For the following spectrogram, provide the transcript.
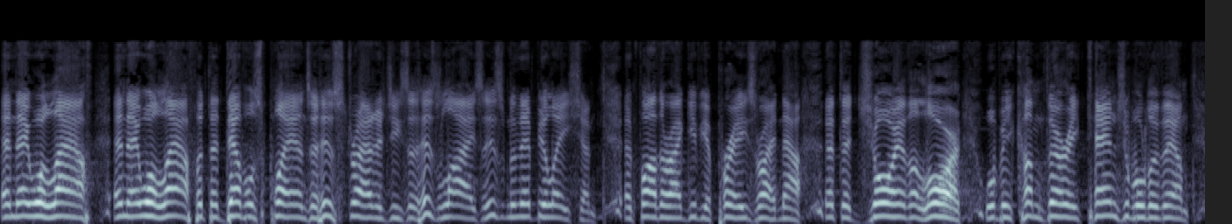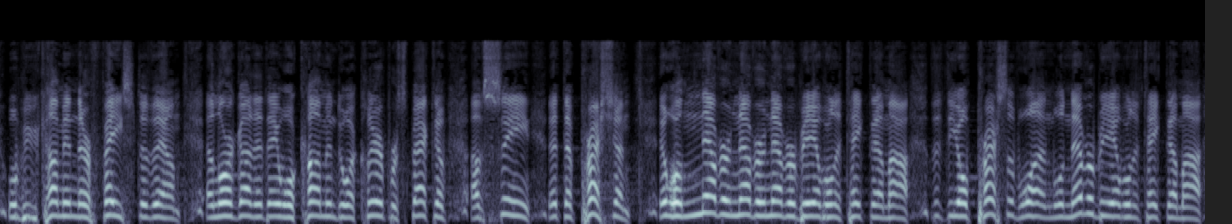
and they will laugh and they will laugh at the devil's plans and his strategies and his lies, and his manipulation. And Father, I give you praise right now that the joy of the Lord will become very tangible to them, will become in their face to them. And Lord God, that they will come into a clear perspective of seeing that depression, it will never, never, never be able to take them out, that the oppressive one will never be able to take them out.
